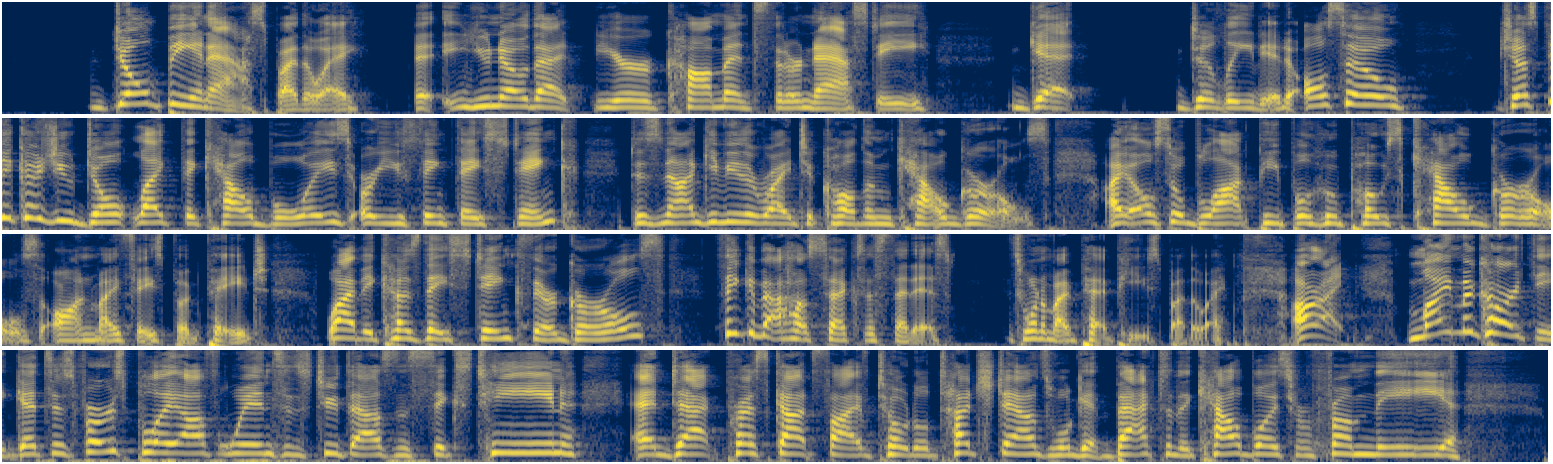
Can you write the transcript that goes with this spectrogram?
Don't be an ass, by the way. Uh, you know that your comments that are nasty get deleted. Also, just because you don't like the cowboys or you think they stink does not give you the right to call them cowgirls. I also block people who post cowgirls on my Facebook page. Why? Because they stink, they're girls. Think about how sexist that is. It's one of my pet peeves, by the way. All right. Mike McCarthy gets his first playoff win since 2016, and Dak Prescott, five total touchdowns. We'll get back to the Cowboys from, from the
